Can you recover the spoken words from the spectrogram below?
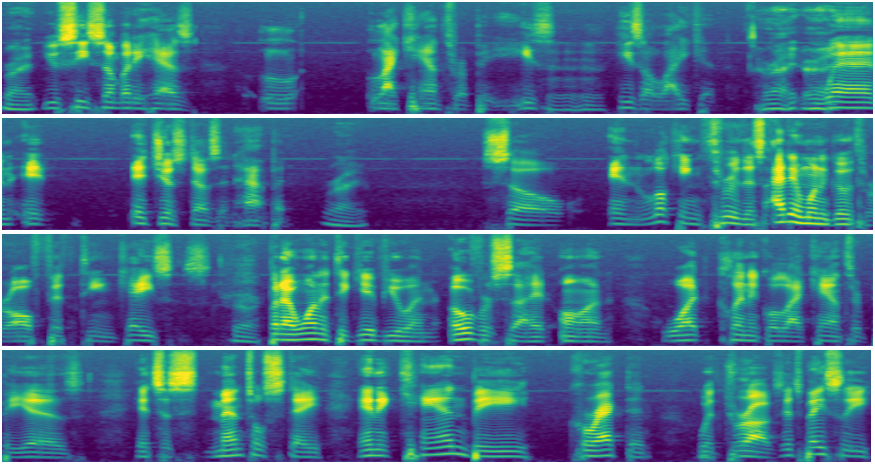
Right. you see somebody has l- lycanthropy. He's Mhm. he's a lycan Right. Right. when it it just doesn't happen. Right. So in looking through this, I didn't want to go through all 15 cases, Sure. but I wanted to give you an oversight on what clinical lycanthropy is. It's a s- mental state, and it can be corrected with drugs. It's basically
